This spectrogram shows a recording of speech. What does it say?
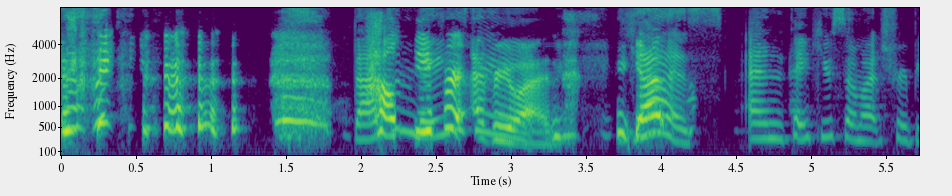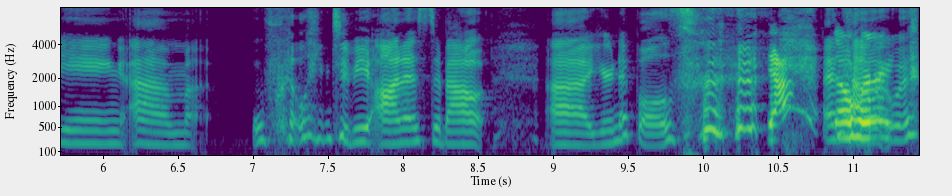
That's healthy amazing. for everyone. Yes. And thank you so much for being um, willing to be honest about uh, your nipples. Yeah, no worries.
